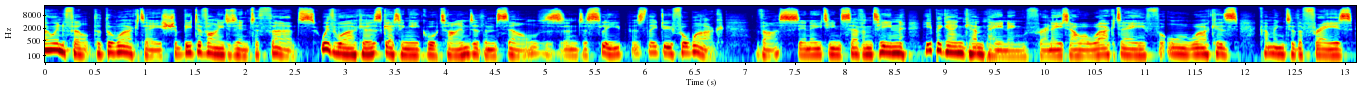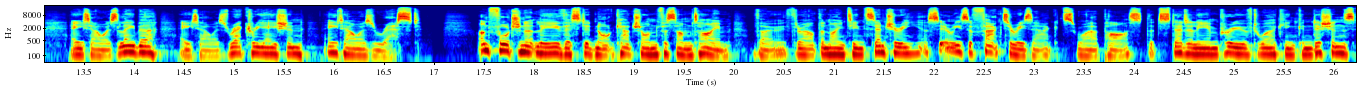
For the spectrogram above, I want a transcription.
Owen felt that the workday should be divided into thirds, with workers getting equal time to themselves and to sleep as they do for work. Thus, in 1817, he began campaigning for an eight hour workday for all workers, coming to the phrase eight hours labour, eight hours recreation, eight hours rest. Unfortunately, this did not catch on for some time, though throughout the 19th century, a series of Factories Acts were passed that steadily improved working conditions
